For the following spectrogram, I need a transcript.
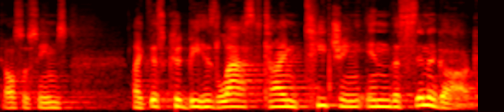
It also seems like this could be his last time teaching in the synagogue.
